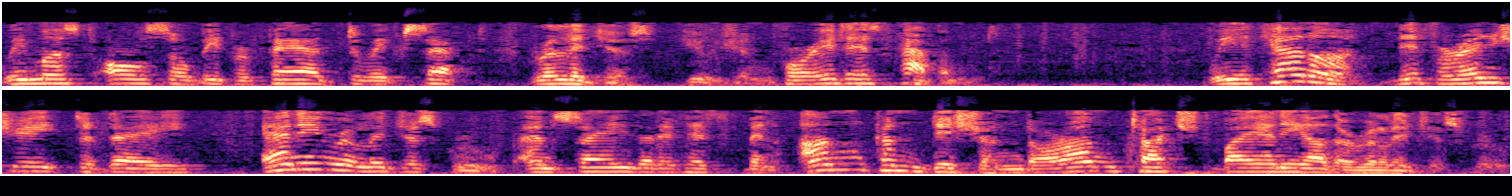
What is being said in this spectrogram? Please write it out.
we must also be prepared to accept religious fusion, for it has happened. We cannot differentiate today any religious group and say that it has been unconditioned or untouched by any other religious group.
